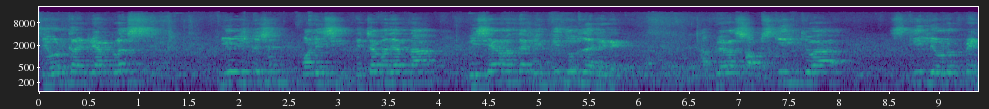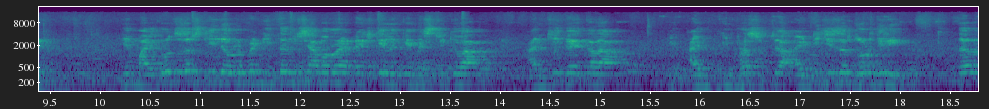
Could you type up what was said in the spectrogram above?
seven criteria plus new education policy त्याच्यामध्ये आता विषयामधल्या भिंती दूर झालेल्या आहेत. आपल्याला सॉफ्ट स्किल किंवा स्किल डेव्हलपमेंट हे मायक्रोचं जर स्किल डेव्हलपमेंट इतर विषयाबरोबर अटॅच केलं केमिस्ट्री किंवा आणखी काही त्याला इन्फ्रास्ट्रक्चर आय टीची जर जोड दिली तर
